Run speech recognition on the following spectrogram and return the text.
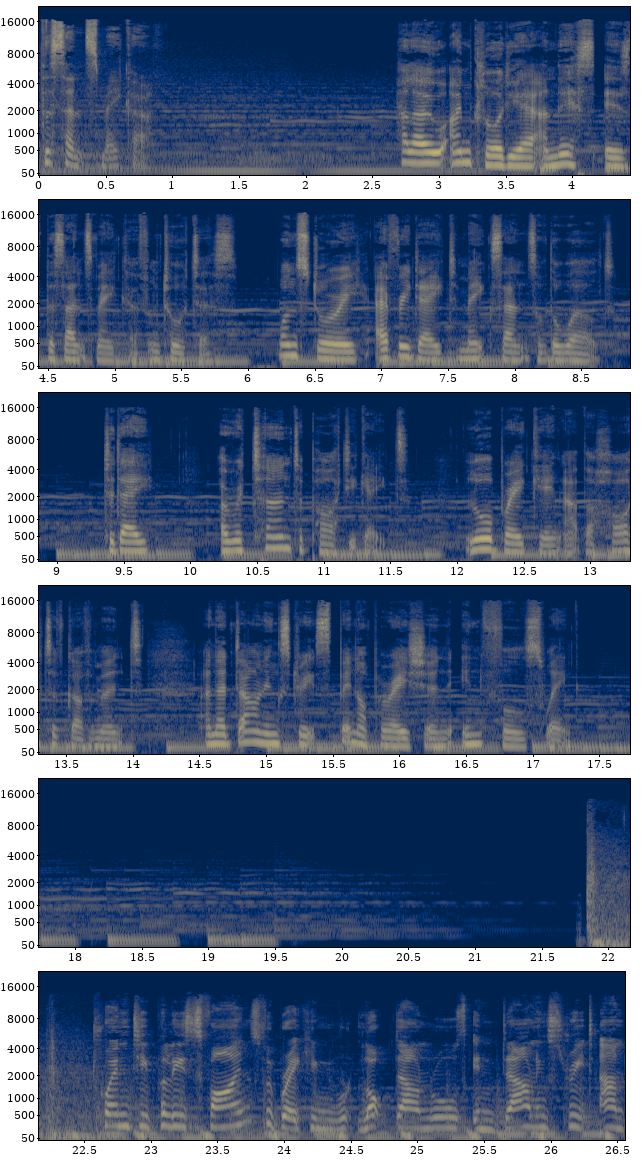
The Sense Maker. Hello, I'm Claudia, and this is The Sense Maker from Tortoise. One story every day to make sense of the world. Today, a return to Partygate, law breaking at the heart of government, and a Downing Street spin operation in full swing. Twenty police fines for breaking r- lockdown rules in Downing Street and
